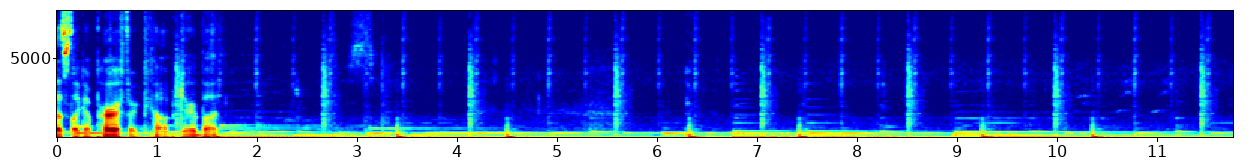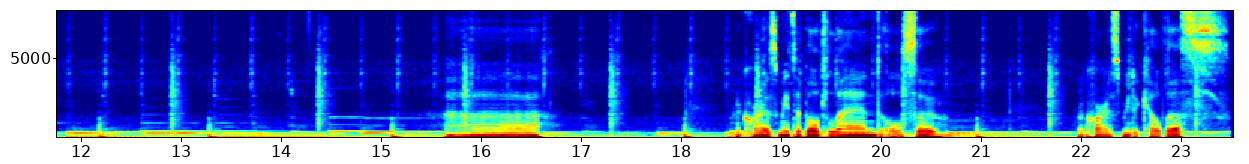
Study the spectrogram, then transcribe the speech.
That's like a perfect copter, but... Uh, requires me to build land also. Requires me to kill this.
